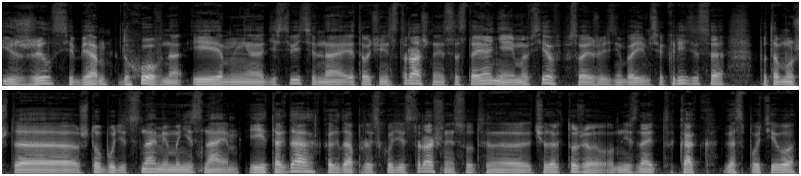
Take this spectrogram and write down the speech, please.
изжил себя духовно. И действительно, это очень страшное состояние, и мы все в своей жизни боимся кризиса, потому что что будет с нами, мы не знаем. И тогда, когда происходит страшный суд, э, человек тоже, он не знает, как Господь его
